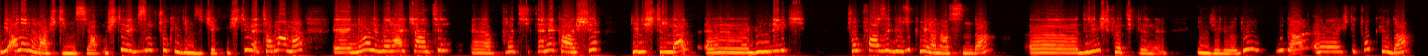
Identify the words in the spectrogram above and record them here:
bir alan araştırması yapmıştı ve bizim çok ilgimizi çekmişti ve tamamen e, neoliberal kentin e, pratiklerine karşı geliştirilen e, gündelik çok fazla gözükmeyen aslında e, direniş pratiklerini inceliyordu. Bu da e, işte Tokyo'da e,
